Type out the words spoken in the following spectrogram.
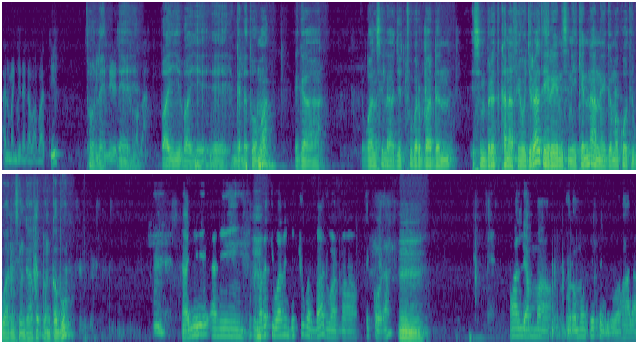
Kanumaan jedha gabaabaatti. Tole. Baay'ee baay'ee galatooma. Egaa waan silaa jechuu barbaadan isin biratti kanaaf yoo jiraate hireen isinii kennaan gama kootiin waan isin gaafadhu hin qabu. Ani ani dhumarratti waan jechuu barbaadu waan xiqqoodha. Haalli amma Oromoon keessa jiru haala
